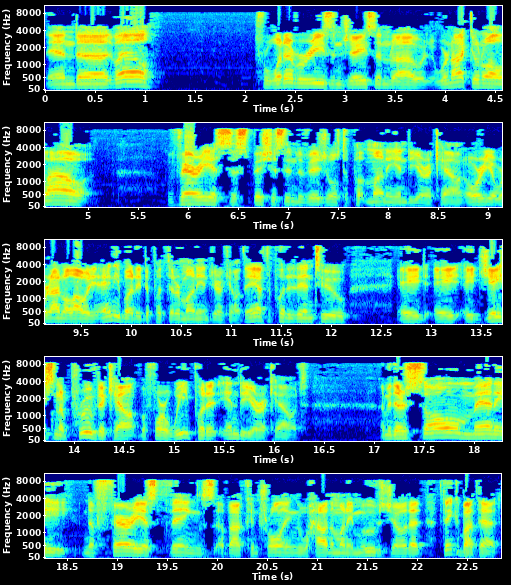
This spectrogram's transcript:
And, uh, well, for whatever reason, Jason, uh, we're not going to allow various suspicious individuals to put money into your account, or we're not allowing anybody to put their money into your account. They have to put it into a, a, a Jason approved account before we put it into your account. I mean, there's so many nefarious things about controlling how the money moves, Joe, that think about that.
